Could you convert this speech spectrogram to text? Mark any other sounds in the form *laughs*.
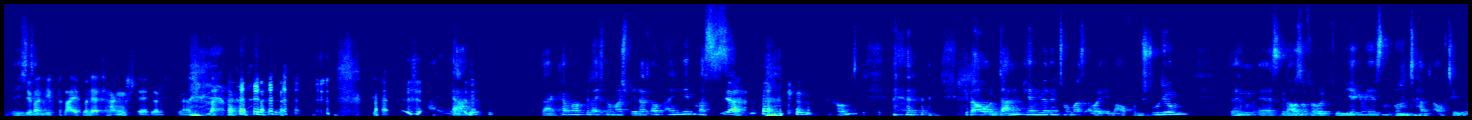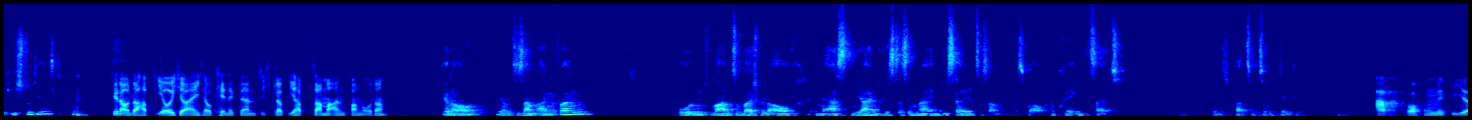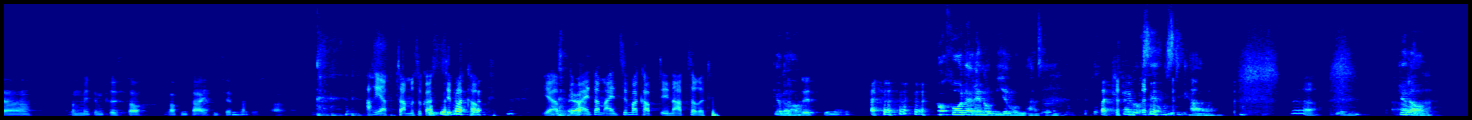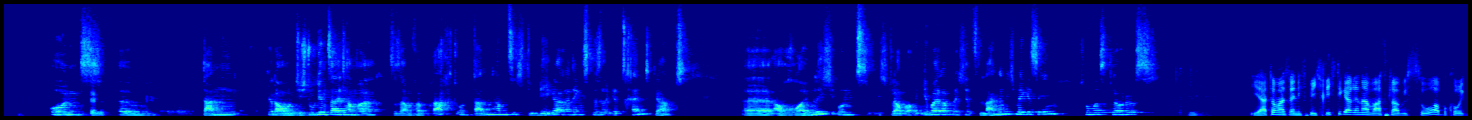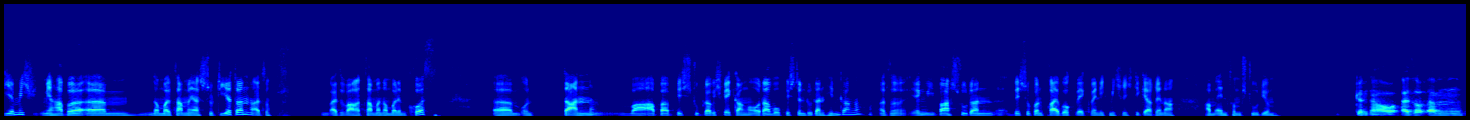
Richtig. Wir waren die drei von der Tankstelle. *laughs* Ja. ah, ja da kann man vielleicht nochmal später drauf eingehen, was ja. *laughs* kommt. *laughs* genau, und dann kennen wir den Thomas aber eben auch vom Studium, denn er ist genauso verrückt wie wir gewesen und hat auch Theologie studiert. Genau, und da habt ihr euch ja eigentlich auch kennengelernt. Ich glaube, ihr habt zusammen angefangen, oder? Genau, wir haben zusammen angefangen und waren zum Beispiel auch im ersten Jahr im Priesterseminar in Israel zusammen. Das war auch eine prägende Zeit, wenn ich gerade so zurückdenke acht Wochen mit dir und mit dem Christoph auf dem gleichen Zimmer. Das war *laughs* Ach, ihr habt zusammen sogar das Zimmer gehabt. Ihr habt gemeinsam ein Zimmer gehabt in Nazareth. Genau. genau. *laughs* Noch vor der Renovierung, also *laughs* noch sehr rustikal. Ja. Genau. Und genau. ähm, dann, genau, die Studienzeit haben wir zusammen verbracht und dann haben sich die Wege allerdings ein bisschen getrennt gehabt äh, auch räumlich. Und ich glaube, auch ihr beide habt euch jetzt lange nicht mehr gesehen, Thomas, Claudius. Ja, Thomas, wenn ich mich richtig erinnere, war es, glaube ich, so, aber korrigiere mich. Wir haben ähm, nochmal zusammen ja studiert dann, also, also war zusammen nochmal im Kurs. Ähm, und dann war aber, bist du, glaube ich, weggegangen, oder? Wo bist denn du dann hingegangen? Also irgendwie warst du dann, bist du von Freiburg weg, wenn ich mich richtig erinnere, am Ende vom Studium. Genau, also ähm,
